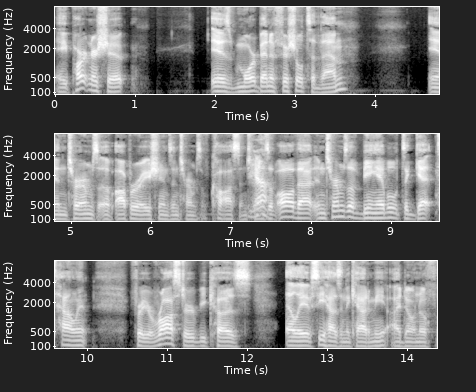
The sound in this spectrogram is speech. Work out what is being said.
a partnership is more beneficial to them in terms of operations, in terms of cost, in terms Yeah. of all that, in terms of being able to get talent for your roster because LAFC has an academy. I don't know if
